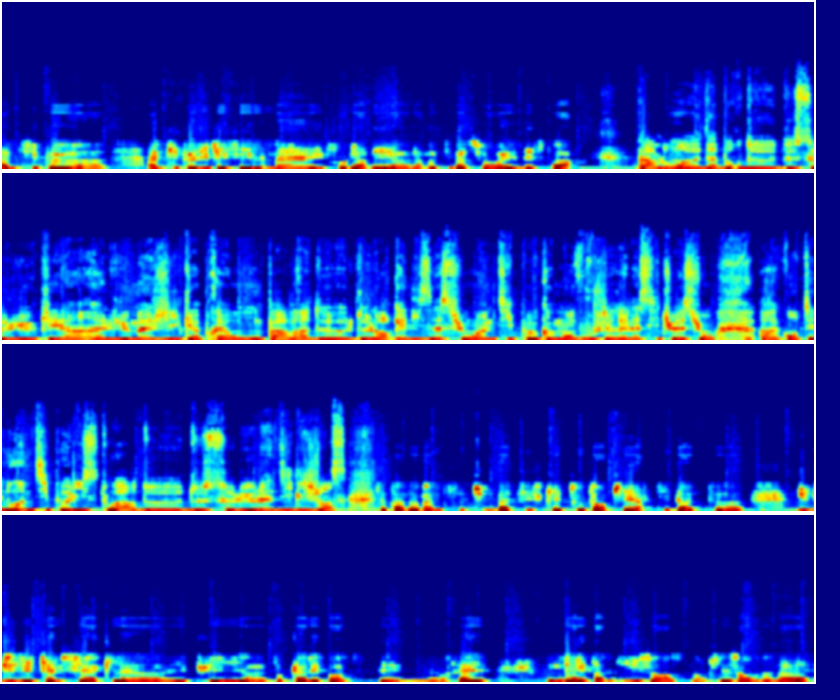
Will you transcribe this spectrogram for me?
Un petit peu, euh, un petit peu difficile, mais il faut garder euh, la motivation et l'espoir. Parlons euh, d'abord de, de ce lieu qui est un, un lieu magique. Après, on parlera de, de l'organisation, un petit peu comment vous gérez la situation. Racontez-nous un petit peu l'histoire de, de ce lieu, la diligence. C'est un domaine, c'est une bâtisse qui est toute en pierre, qui date euh, du XVIIIe siècle. euh, et puis, euh, donc à l'époque, c'était une, véritable diligence. Donc les gens venaient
